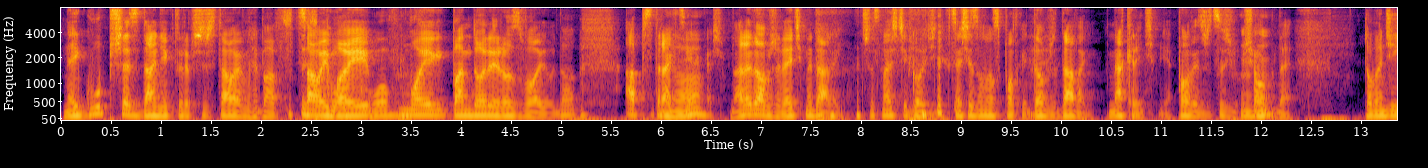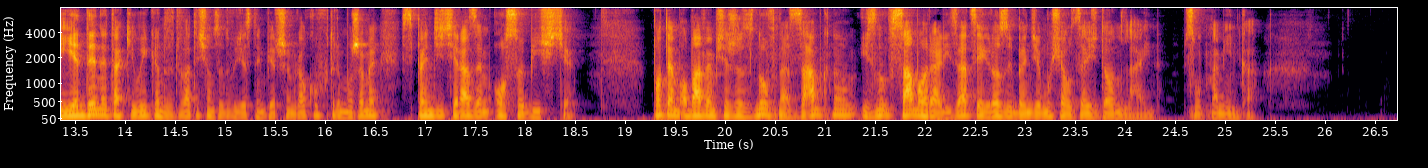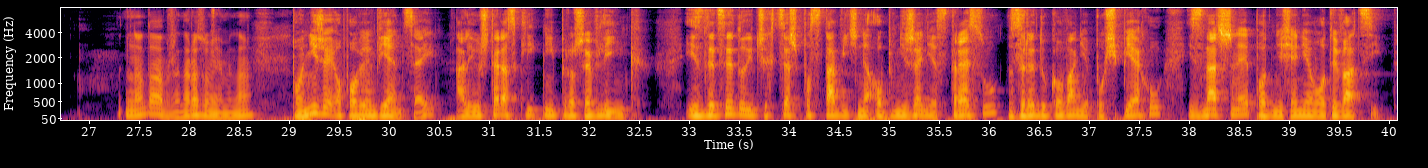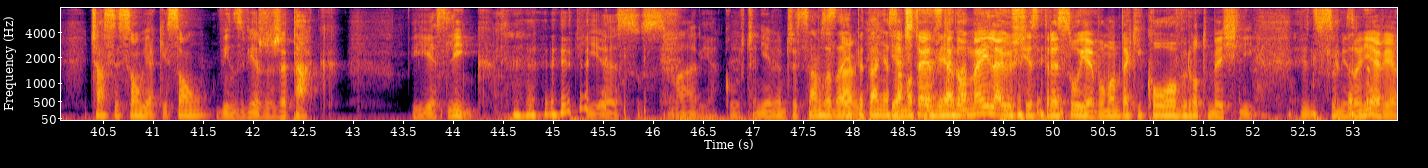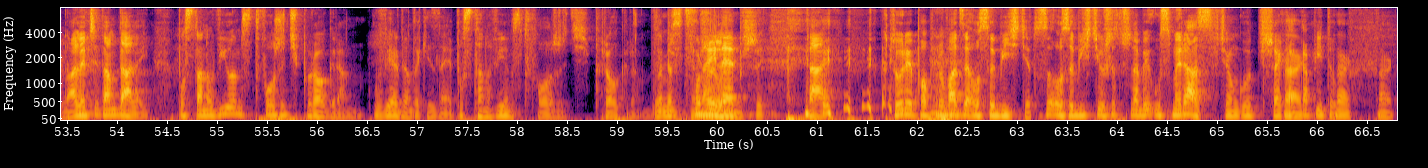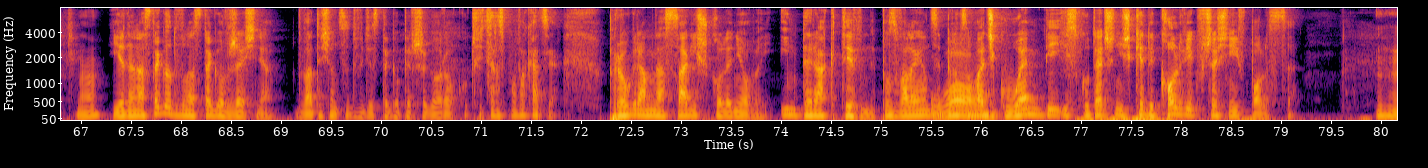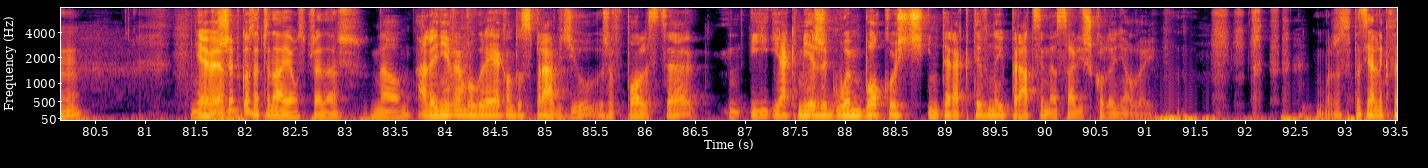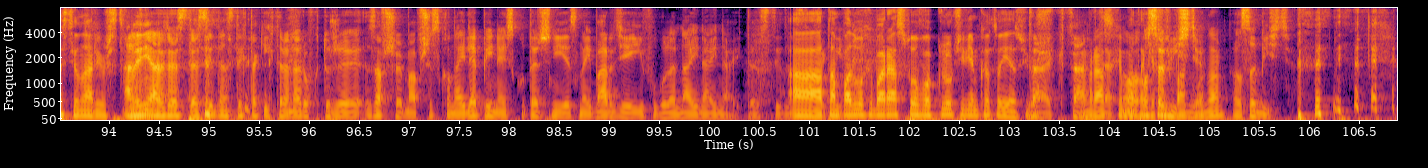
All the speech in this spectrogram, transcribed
najgłupsze zdanie, które przeczytałem chyba w całej mojej, mojej Pandory rozwoju. No, abstrakcja no. jakaś. No ale dobrze, lećmy dalej. 16 godzin. Chcę się ze mną spotkać. Dobrze, dawaj, nakręć mnie. Powiedz, że coś mhm. osiągnę. To będzie jedyny taki weekend w 2021 roku, w którym możemy spędzić razem osobiście. Potem obawiam się, że znów nas zamkną i znów samorealizacja i Rozy będzie musiał zejść do online. Smutna minka. No dobrze, no rozumiemy, no. Poniżej opowiem więcej, ale już teraz kliknij proszę w link i zdecyduj, czy chcesz postawić na obniżenie stresu, zredukowanie pośpiechu i znaczne podniesienie motywacji. Czasy są jakie są, więc wierzę, że tak. I jest link. Jezus Maria, kurczę, nie wiem, czy chcę Sam zadaję pytania, ja sam z tego maila już się stresuję, bo mam taki kołowrot myśli, więc w sumie to nie wiem, ale czytam dalej. Postanowiłem stworzyć program. Uwielbiam takie zdanie. Postanowiłem stworzyć program. Zamiast stworzyłem. Najlepszy. Tak. który poprowadzę osobiście. To osobiście już jest przynajmniej ósmy raz w ciągu trzech tak, akapitów. Tak, tak. No. 11-12 września 2021 roku, czyli zaraz po wakacjach, program na sali szkoleniowej, interaktywny, pozwalający wow. pracować głębiej i skuteczniej niż kiedykolwiek wcześniej w Polsce. Mhm. Nie wiem. Szybko zaczynają sprzedaż. No, ale nie wiem w ogóle, jak on to sprawdził, że w Polsce i jak mierzy głębokość interaktywnej pracy na sali szkoleniowej. Może specjalny kwestionariusz. Stworzył. Ale nie, ale to jest, to jest jeden z tych takich trenerów, który zawsze ma wszystko najlepiej, najskuteczniej, jest najbardziej i w ogóle naj, naj, naj. To jest jeden A, tam padło chyba raz słowo klucz i wiem, kto to jest już. Tak, tak. Tam raz tak. chyba no, osobiście. Padło, no? Osobiście.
